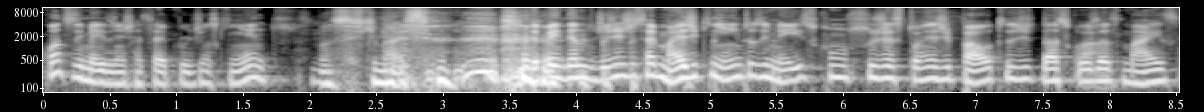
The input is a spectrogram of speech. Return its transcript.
quantos e-mails a gente recebe por dia? Uns 500? Nossa, que mais. Dependendo do dia, a gente recebe mais de 500 e-mails com sugestões de pautas de, das coisas mais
